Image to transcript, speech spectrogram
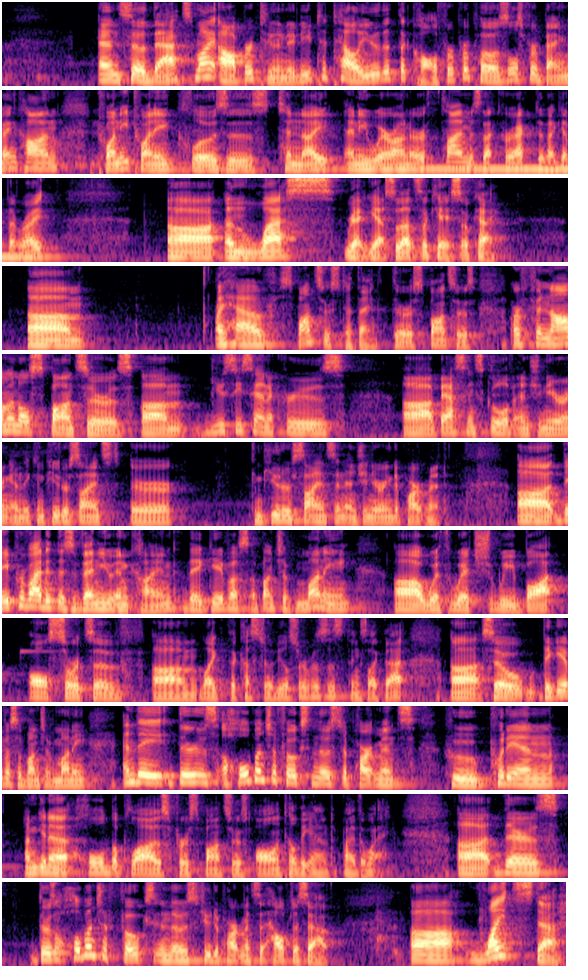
And so that's my opportunity to tell you that the call for proposals for Bang Bang Con 2020 closes tonight anywhere on Earth time. Is that correct? Did I get that right? Uh, unless, right, yeah, so that's the case, okay. Um, I have sponsors to thank. There are sponsors. Our phenomenal sponsors, um, UC Santa Cruz, uh, Baskin School of Engineering, and the Computer Science, er, Computer Science and Engineering Department. Uh, they provided this venue in kind. They gave us a bunch of money uh, with which we bought all sorts of, um, like the custodial services, things like that. Uh, so they gave us a bunch of money. And they, there's a whole bunch of folks in those departments who put in, I'm going to hold applause for sponsors all until the end, by the way. Uh, there's, there's a whole bunch of folks in those two departments that helped us out. Uh, Lightstep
